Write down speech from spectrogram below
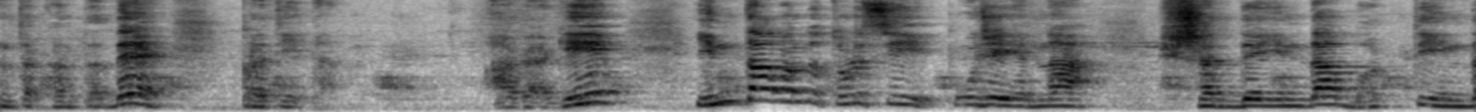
ಅಂತಕ್ಕಂಥದ್ದೇ ಪ್ರತೀತ. ಹಾಗಾಗಿ ಇಂಥ ಒಂದು ತುಳಸಿ ಪೂಜೆಯನ್ನು ಶ್ರದ್ಧೆಯಿಂದ, ಭಕ್ತಿಯಿಂದ,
